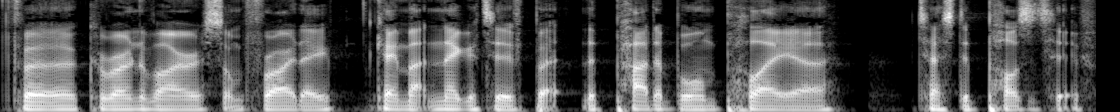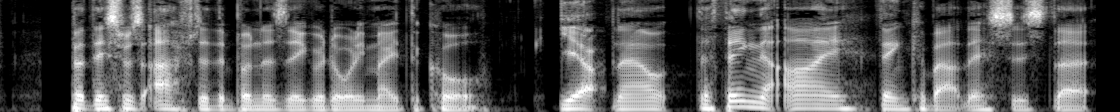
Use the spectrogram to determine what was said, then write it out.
for coronavirus on Friday, came back negative, but the Paderborn player tested positive. But this was after the Bundesliga had already made the call. Yeah. Now, the thing that I think about this is that,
